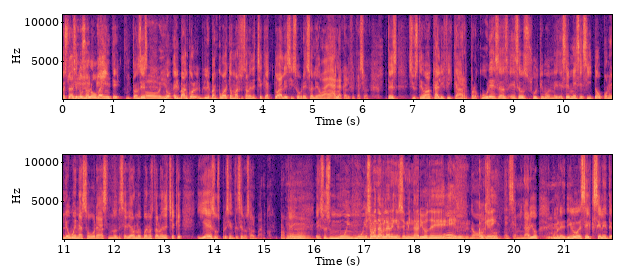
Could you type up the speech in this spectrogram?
estoy haciendo solo 20. Entonces, el, banco, el banco va a tomar sus talones de cheque actuales y sobre eso le va a dar la calificación. Entonces, si usted va a calificar, procure esas, esos últimos meses, ese mesecito, ponerle buenas horas, donde se vean unos buenos talones de cheque y esos presénteselos al banco. ¿okay? Mm. Eso es muy, muy... Eso van a hablar en el seminario de... no, el seminario, como les digo, es excelente.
